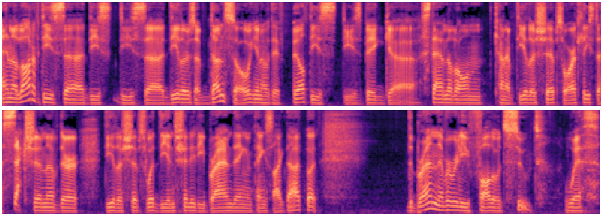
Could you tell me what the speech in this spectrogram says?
and a lot of these uh, these these uh, dealers have done so. You know, they've built these these big uh, standalone kind of dealerships, or at least a section of their dealerships with the Infiniti branding and things like that. But the brand never really followed suit with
